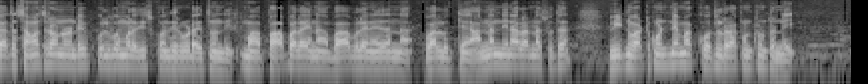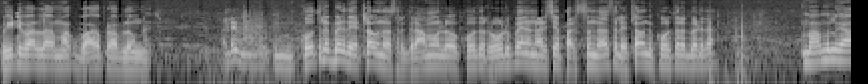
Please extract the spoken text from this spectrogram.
గత సంవత్సరం నుండి పులి బొమ్మలు తీసుకొని తిరుగుడు అవుతుంది. మా పాపలైనా బాబులైనా ఏదన్నా వాళ్ళు అన్నం తినాలన్నా సుత వీటిని పట్టుకుంటేనే మాకు కోతులు రాకుంటుంటున్నాయి వీటి వల్ల మాకు బాగా ప్రాబ్లం ఉన్నది. అంటే కోతుల బెడద ఎట్లా ఉంది అసలు? గ్రామంలో కోతులు రోడ్డు పైన నడిచే పరిస్థితి ఉందా? అసలు ఎట్లా ఉంది కోతుల బెడద? మామూలుగా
